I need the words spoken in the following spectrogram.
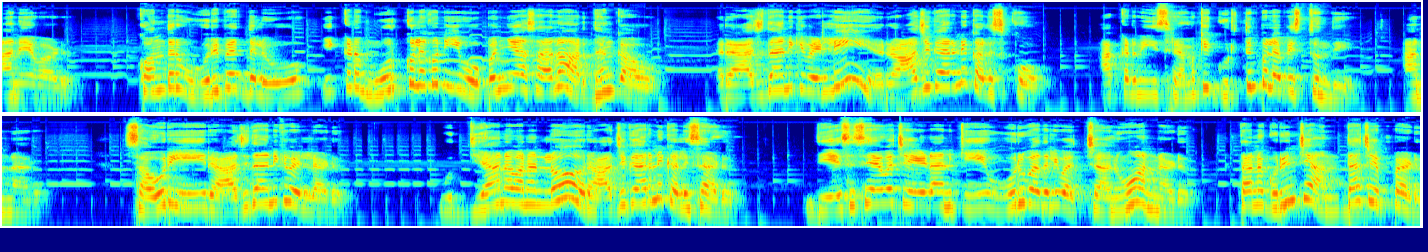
అనేవాడు. కొందరు ఊరి పెద్దలు ఇక్కడ మూర్ఖులకు నీ ఉపన్యాసాలు అర్థం కావు. రాజధానికి వెళ్ళి రాజుగారిని కలుసుకో. అక్కడ నీ శ్రమకి గుర్తింపు లభిస్తుంది అన్నారు. సౌరి రాజధానికి వెళ్ళాడు. ఉద్యానవనంలో రాజుగారిని కలిశాడు. దేశసేవ చేయడానికి ఊరు వదిలి వచ్చాను అన్నాడు. తన గురించి అంతా చెప్పాడు.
